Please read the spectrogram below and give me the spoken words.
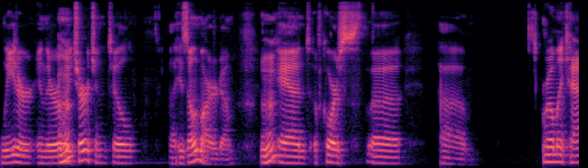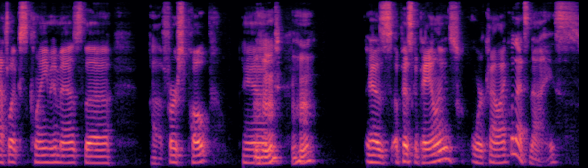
leader in the early church until uh, his own martyrdom. Mhm. And of course, uh, um Roman Catholics claim him as the uh, first pope. And Mhm, mhm. as Episcopalians, we're kind of like, well, that's nice.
